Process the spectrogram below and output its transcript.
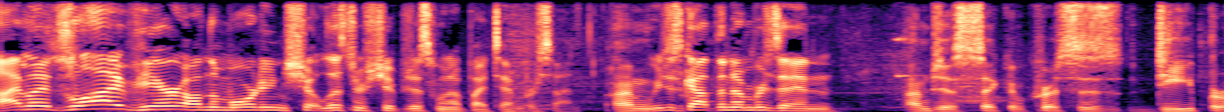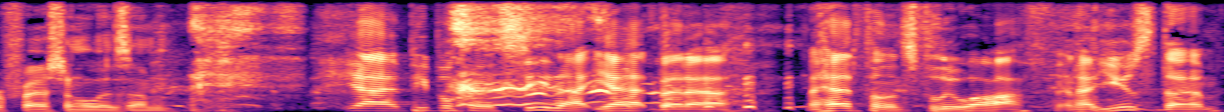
Eyelids live here on the morning show. Listenership just went up by 10%. I'm- we just got the numbers in. I'm just sick of Chris's deep deprofessionalism. Yeah, people can't see that yet, but uh, my headphones flew off, and I used them.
